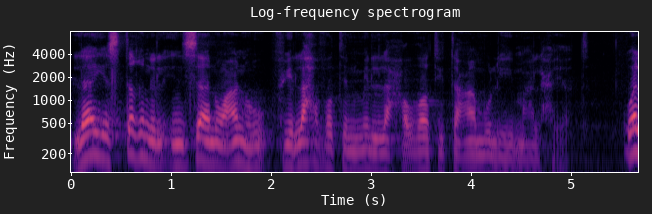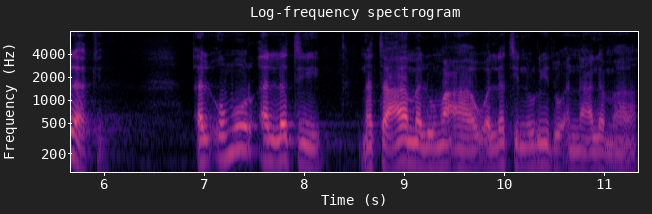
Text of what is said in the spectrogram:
لا يستغني الإنسان عنه في لحظة من لحظات تعامله مع الحياة. ولكن الأمور التي نتعامل معها والتي نريد أن نعلمها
